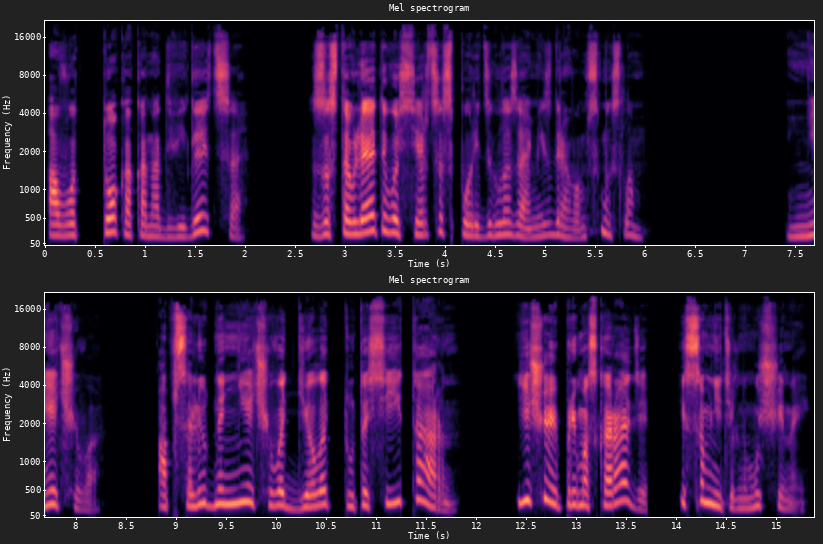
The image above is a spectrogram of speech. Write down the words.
А вот то, как она двигается, заставляет его сердце спорить с глазами и здравым смыслом. Нечего, абсолютно нечего делать тут Осии Тарн, еще и при маскараде и с сомнительным мужчиной.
